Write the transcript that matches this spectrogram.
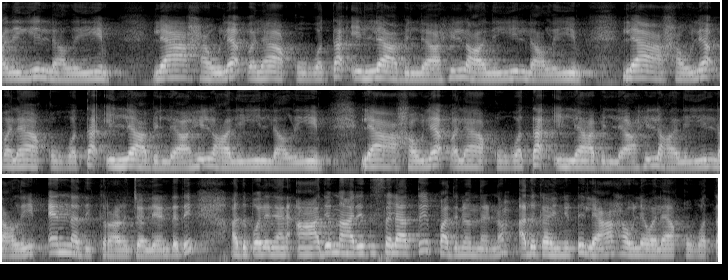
അലിയിൽ അലീം. ലാ ഹൗല വലാ കുവത്ത ഇല്ലാ ബില്ലാഹിൽ അലിയിൽ അലിയും ലാ ഹൗല വലാ കുവത്ത ഇല്ലാ ബില്ലാഹിൽ അലിയിൽ അലിയും ലാ ഹൗല വലാ കുവത്ത ഇല്ലാ ബില്ലാഹിൽ അലിയിൽ അലിയും എന്ന ദിക്റാണ് ചൊല്ലേണ്ടത്. അതുപോലെ ഞാൻ ആദ്യം നാരിദ് സലാത്ത് പതിനൊന്നെണ്ണം. അത് കഴിഞ്ഞിട്ട് ലാ ഹൗല വലാ കുവത്ത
